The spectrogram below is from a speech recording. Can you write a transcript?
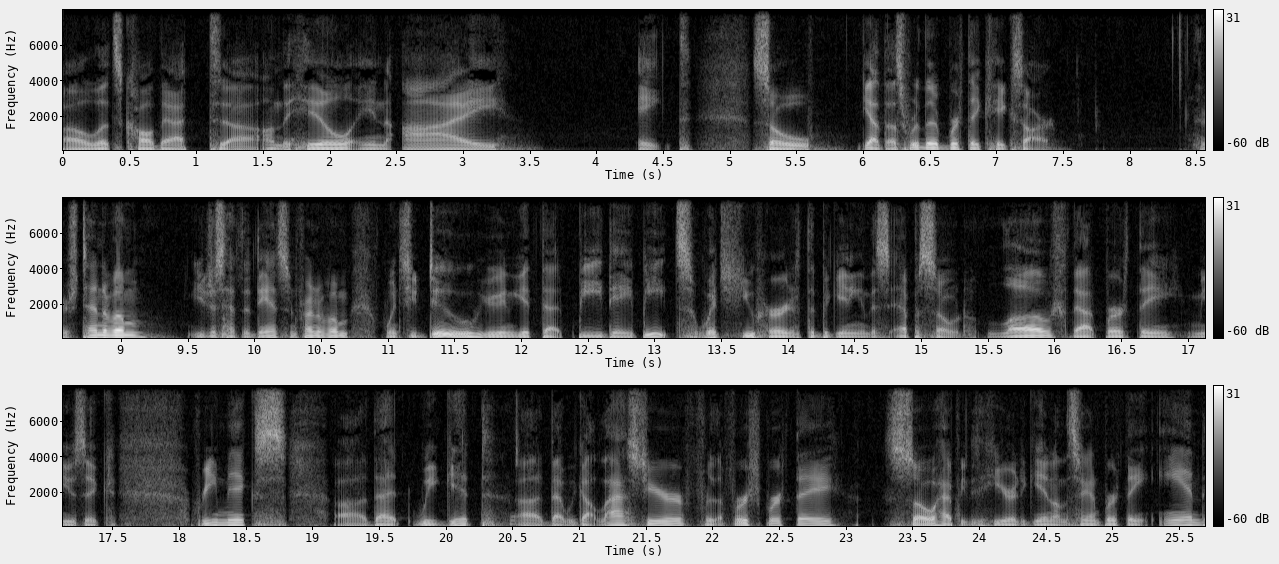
Uh, let's call that uh, on the hill in I eight. So yeah, that's where the birthday cakes are. There's ten of them. You just have to dance in front of them. Once you do, you're going to get that B Day Beats, which you heard at the beginning of this episode. Love that birthday music remix uh, that we get uh, that we got last year for the first birthday. So happy to hear it again on the second birthday, and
